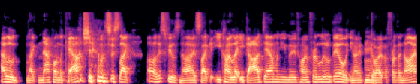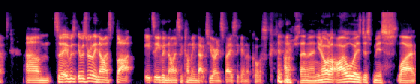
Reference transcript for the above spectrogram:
had a little like nap on the couch it was just like oh, this feels nice. Like you kind of let your guard down when you move home for a little bit or, you know, mm. go over for the night. Um, so it was it was really nice, but it's even nicer coming back to your own space again, of course. 100%, man. You know what? I always just miss like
